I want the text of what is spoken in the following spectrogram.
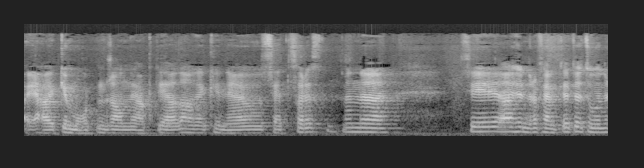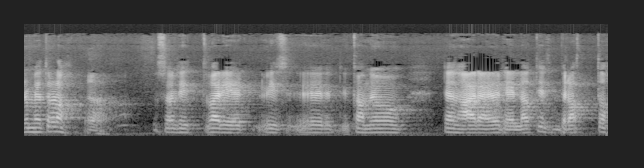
Jeg har ikke målt den sånn nøyaktig, jeg, da. Det kunne jeg jo sett, forresten. Men uh, si det er 150 til 200 meter, da. ja. Så litt variert hvis, uh, Du kan jo Den her er jo relativt bratt, da.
